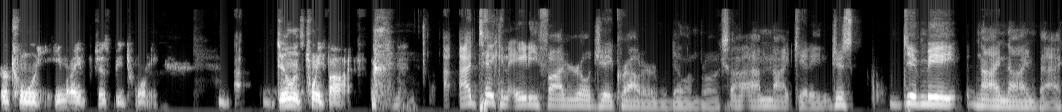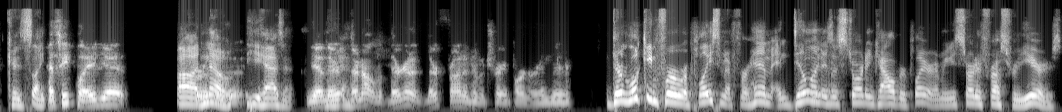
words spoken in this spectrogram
or 20. He might just be 20. Dillon's 25. I- I'd take an 85 year old Jae Crowder over Dillon Brooks. I, I'm not kidding. Just give me nine nine back because like Has he played yet? uh no he hasn't. Yeah, they're He they're not. They're gonna they're fronting him a trade partner in there. They're looking for a replacement for him, and Dylan is a starting caliber player. I mean, he started for us for years,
